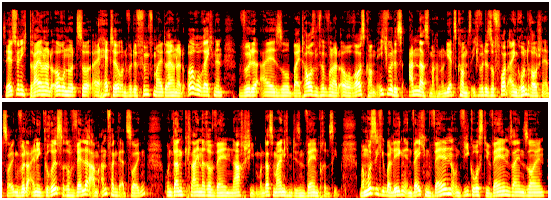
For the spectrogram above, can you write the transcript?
Selbst wenn ich 300 Euro nur zu, äh, hätte und würde 5 mal 300 Euro rechnen, würde also bei 1500 Euro rauskommen. Ich würde es anders machen. Und jetzt kommt's. Ich würde sofort ein Grundrauschen erzeugen, würde eine größere Welle am Anfang erzeugen und dann kleinere Wellen nachschieben. Und das meine ich mit diesem Wellenprinzip. Man muss sich überlegen, in welchen Wellen und wie groß die Wellen sein sollen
